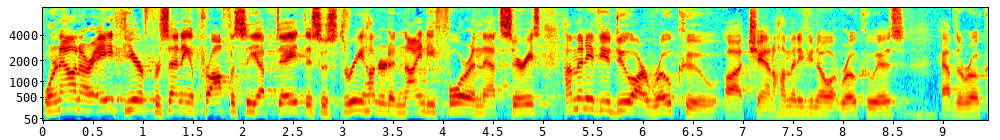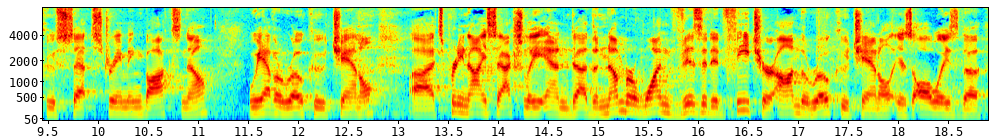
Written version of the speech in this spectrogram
We're now in our eighth year of presenting a prophecy update. This is 394 in that series. How many of you do our Roku uh, channel? How many of you know what Roku is? Have the Roku set streaming box? No? We have a Roku channel. Uh, it's pretty nice, actually. And uh, the number one visited feature on the Roku channel is always the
